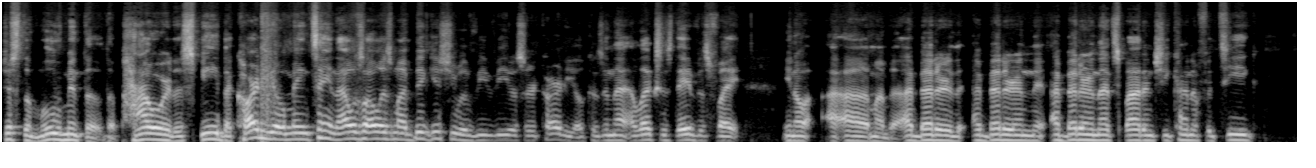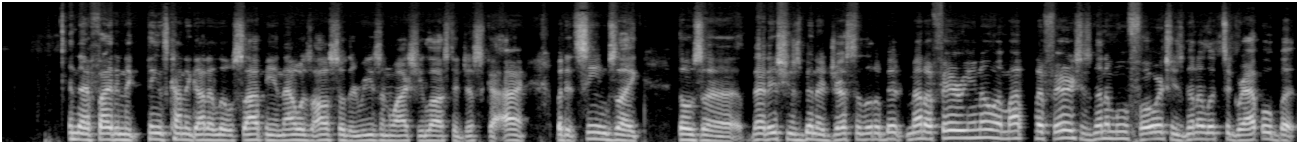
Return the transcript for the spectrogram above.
just the movement, the the power, the speed, the cardio maintained. That was always my big issue with Vivi was her cardio. Because in that Alexis Davis fight, you know, I, uh, my I better I better in the I better in that spot, and she kind of fatigued in that fight, and things kind of got a little sloppy, and that was also the reason why she lost to Jessica Eye. But it seems like those uh that issue's been addressed a little bit. Meta Modafferi, you know, and Modafferi, she's gonna move forward. She's gonna look to grapple, but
